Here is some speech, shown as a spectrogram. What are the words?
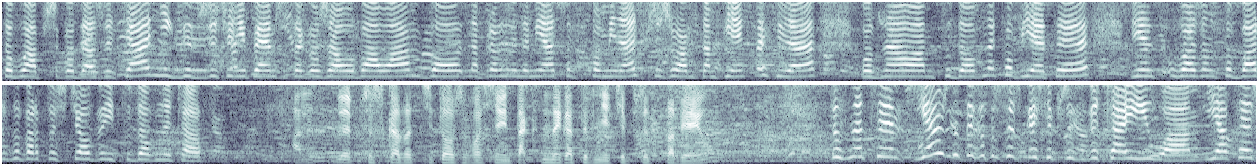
to była przygoda życia. Nigdy w życiu nie powiem, że tego żałowałam, bo naprawdę będę miała co wspominać. Przeżyłam tam piękne chwile, poznałam cudowne kobiety, więc uważam, że to bardzo wartościowy i cudowny czas. Ale przeszkadza ci to, że właśnie tak negatywnie cię przedstawiają? To znaczy, ja już do tego troszeczkę się przyzwyczaiłam. Ja też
